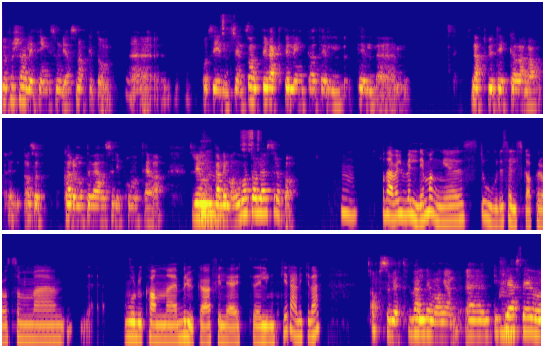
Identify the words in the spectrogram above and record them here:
med forskjellige ting som de har snakket om eh, på siden sin. Sant? Direkte linker til, til eh, nettbutikker eller altså, hva det måtte være som de promoterer. Så det er jo mm. veldig mange måter å løse det på. Mm. Og det er vel veldig mange store selskaper òg som hvor du kan bruke affiliate-linker, er det ikke det? Absolutt, veldig mange. Eh, de mm. fleste er jo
